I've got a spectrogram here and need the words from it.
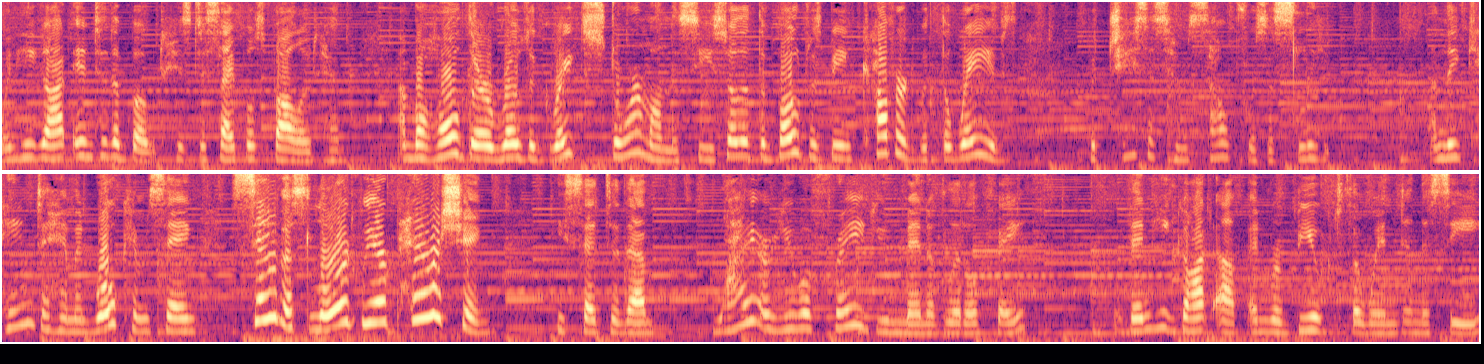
When he got into the boat, his disciples followed him. And behold, there arose a great storm on the sea, so that the boat was being covered with the waves but Jesus himself was asleep. And they came to him and woke him, saying, Save us, Lord, we are perishing. He said to them, Why are you afraid, you men of little faith? Then he got up and rebuked the wind and the sea,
